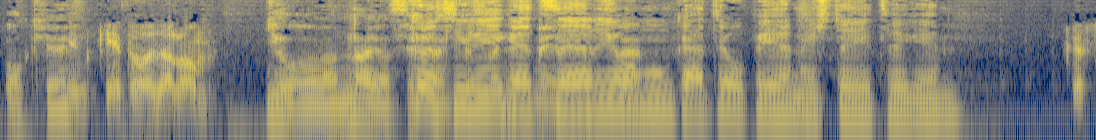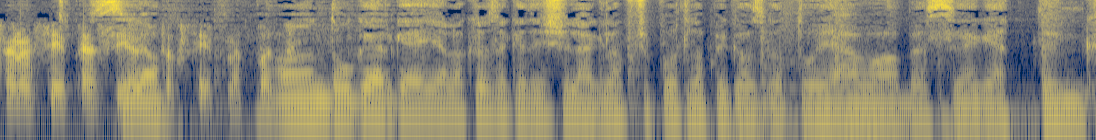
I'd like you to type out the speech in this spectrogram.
Oké. Okay. mindkét oldalon. Jó, van, nagyon szépen Köszi még egyszer, jó munkát, jó pihenést a hétvégén. Köszönöm szépen, Szia. sziasztok, szép napot! Andó Gergelyel, a közlekedési láglapcsoport lapigazgatójával beszélgettünk.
